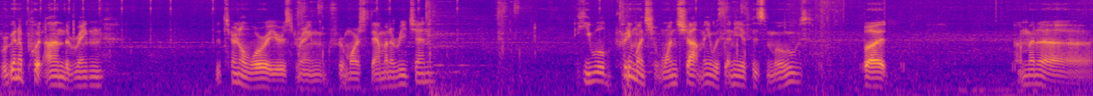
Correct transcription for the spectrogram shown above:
We're gonna put on the ring, the Eternal Warrior's ring for more stamina regen. He will pretty much one-shot me with any of his moves, but I'm gonna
